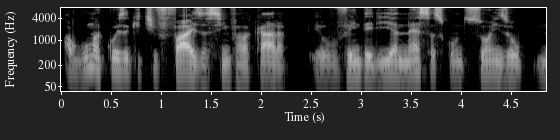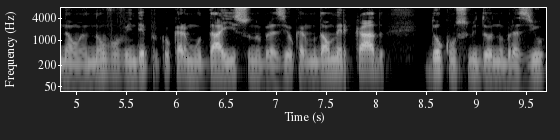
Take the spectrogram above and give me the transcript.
alguma coisa que te faz assim, fala, cara, eu venderia nessas condições ou não, eu não vou vender porque eu quero mudar isso no Brasil, eu quero mudar o mercado do consumidor no Brasil.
